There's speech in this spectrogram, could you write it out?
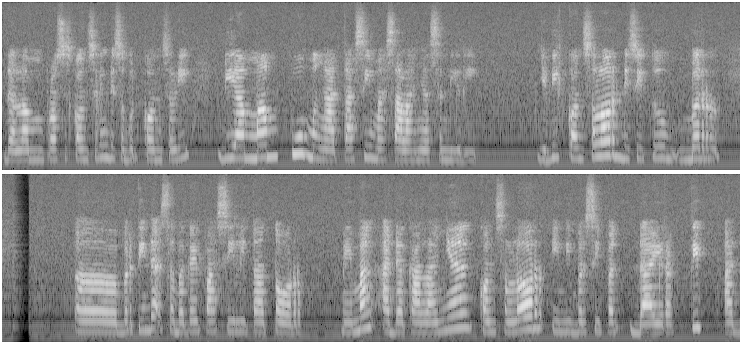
dalam proses konseling disebut konseli dia mampu mengatasi masalahnya sendiri. Jadi konselor di situ ber e, bertindak sebagai fasilitator. Memang ada kalanya konselor ini bersifat direktif ad,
